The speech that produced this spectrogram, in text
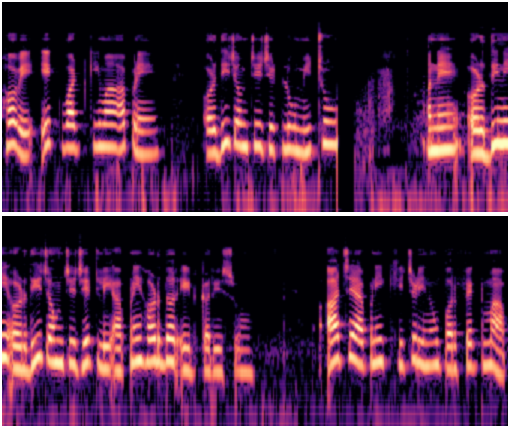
હવે એક વાટકીમાં આપણે અડધી ચમચી જેટલું મીઠું અને અડધીની અડધી ચમચી જેટલી આપણે હળદર એડ કરીશું. આ છે આપણી ખીચડીનું પરફેક્ટ માપ.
